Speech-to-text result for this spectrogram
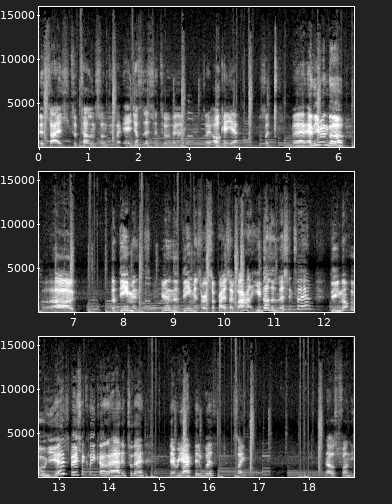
decides to tell him something. It's like, hey, just listen to him. It's like, okay, yeah. It's like, and even the uh, the demons, even the demons were surprised. Like, wow, he doesn't listen to him. Do you know who he is? Basically, kind of added to that. They reacted with. It's like that was funny.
